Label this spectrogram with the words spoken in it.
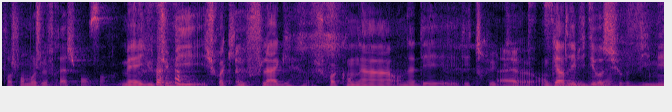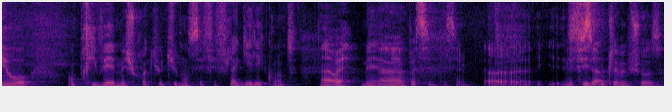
franchement, moi, je le ferais, je pense. hein. Mais YouTube, il- je crois qu'il nous flag. Je crois qu'on a, on a des, des trucs. Ouais, on garde les vidéos ouais. sur Vimeo en privé, mais je crois que YouTube, on s'est fait flaguer les comptes. Ah ouais? Mais, Ah, euh, Possible, possible. Euh, Mais Facebook, la même chose.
